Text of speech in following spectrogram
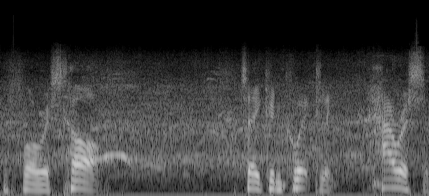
the Forest half. Taken quickly. Harrison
